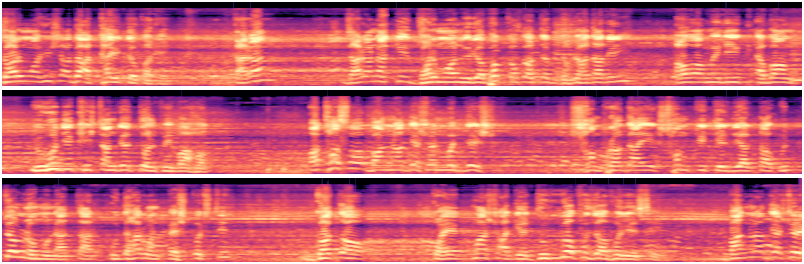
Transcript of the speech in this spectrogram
ধর্ম হিসাবে আখ্যায়িত করে। কারা? যারা নাকি ধর্ম নিরপেক্ষতার ধরাধারী? আওয়ামী লীগ এবং ইহুদি খ্রিস্টানদের তল্পি বাহক। অথচ বাংলাদেশের মধ্যে সাম্প্রদায়িক সম্প্রীতির যে একটা উজ্জ্বল নমুনা, তার উদাহরণ পেশ করছে। গত কয়েক মাস আগে দুর্গাপূজা হয়েছে। বাংলাদেশের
